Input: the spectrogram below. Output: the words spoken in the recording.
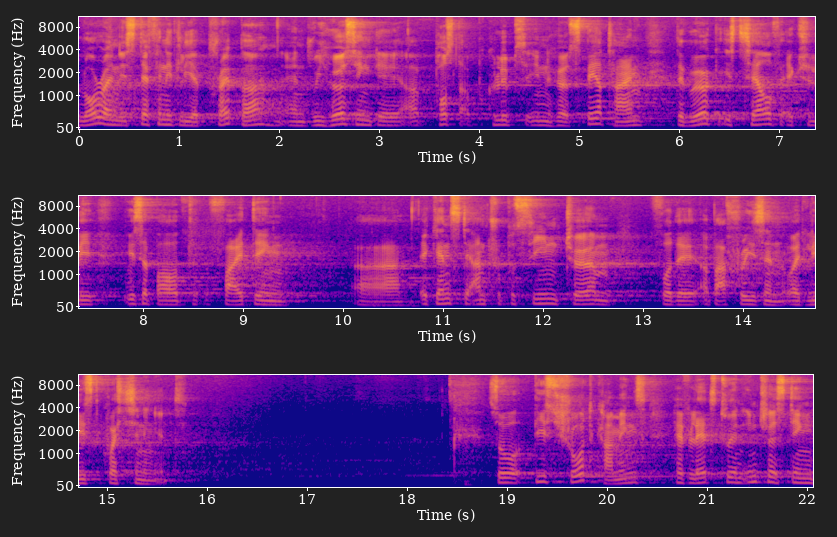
Lauren is definitely a prepper and rehearsing the uh, post-apocalypse in her spare time, the work itself actually is about fighting uh, against the Anthropocene term for the above reason, or at least questioning it. So these shortcomings have led to an interesting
